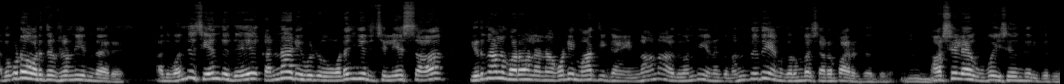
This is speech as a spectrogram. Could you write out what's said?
அது கூட ஒருத்தர் சொல்லியிருந்தாரு. அது வந்து சேர்ந்தது கண்ணாடி விடு உடஞ்சிருச்சு லேசா. இருந்தாலும் பரவாயில்ல நான் கூட மாற்றிட்டேன் என்னன்னா அது வந்து எனக்கு வந்தது எனக்கு ரொம்ப சிறப்பாக இருக்குது ம். ஆஸ்திரேலியாவுக்கு போய் சேர்ந்துருக்குது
